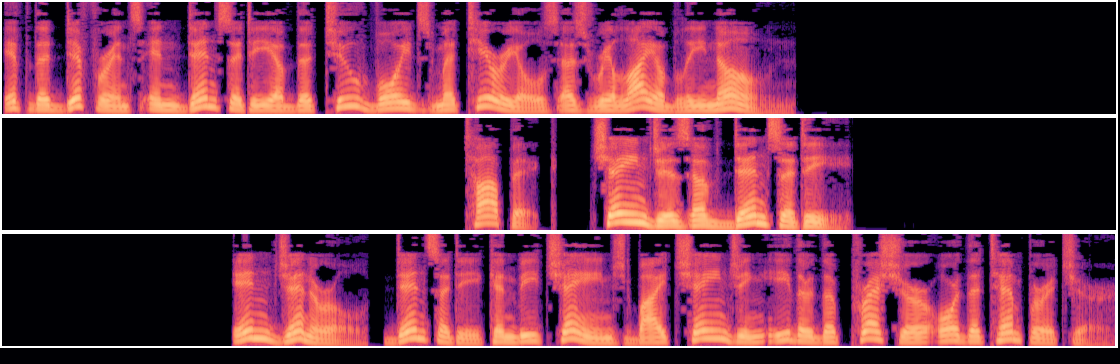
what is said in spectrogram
if the difference in density of the two voids materials is reliably known. Topic: Changes of density. In general, density can be changed by changing either the pressure or the temperature.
